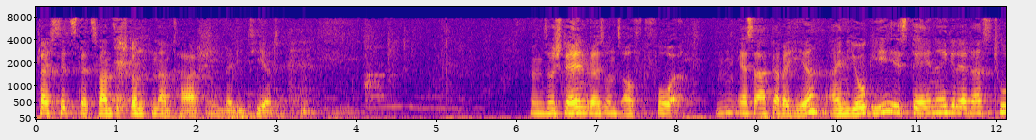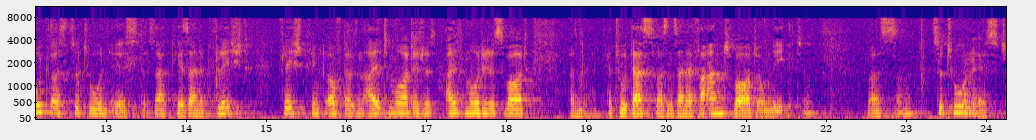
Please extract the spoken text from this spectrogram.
Vielleicht sitzt er 20 Stunden am Tag und meditiert. Und so stellen wir es uns oft vor. Er sagt aber hier, ein Yogi ist derjenige, der das tut, was zu tun ist. Er sagt hier seine Pflicht. Pflicht klingt oft als ein altmodisches, altmodisches Wort. Also er tut das, was in seiner Verantwortung liegt, was zu tun ist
